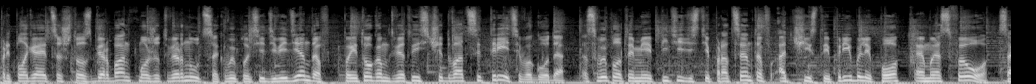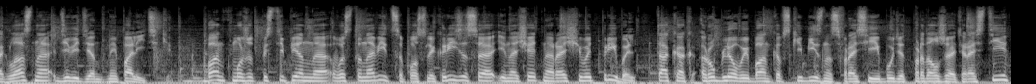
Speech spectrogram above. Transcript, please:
Предполагается, что Сбербанк может вернуться к выплате дивидендов по итогам 2023 года с выплатами 50% от чистой прибыли по МСФО, согласно дивидендной политике. Банк может постепенно восстановиться после кризиса и начать наращивать прибыль, так как рублевый банковский бизнес в России будет продолжать расти,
